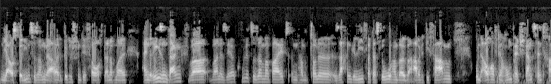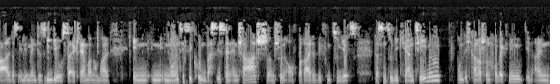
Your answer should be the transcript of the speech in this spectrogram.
ja, aus Berlin zusammengearbeitet, bitteschön TV, auch da nochmal ein Riesendank, war, war eine sehr coole Zusammenarbeit, und haben tolle Sachen geliefert, das Logo haben wir überarbeitet, die Farben und auch auf der Homepage ganz zentral das Element des Videos. Da erklären wir nochmal in, in, in 90 Sekunden, was ist denn Encharge, schön aufbereitet, wie funktioniert's. Das sind so die Kernthemen und ich kann auch schon vorwegnehmen, in ein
